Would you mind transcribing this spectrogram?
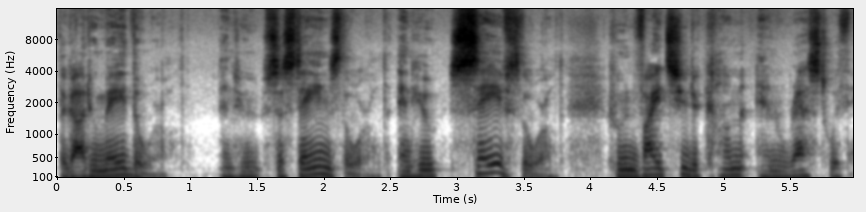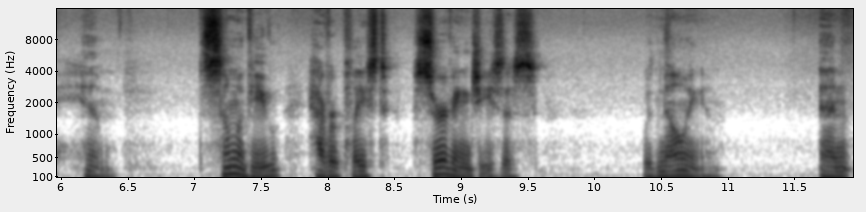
the God who made the world and who sustains the world and who saves the world, who invites you to come and rest with Him. Some of you have replaced serving Jesus with knowing Him. And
